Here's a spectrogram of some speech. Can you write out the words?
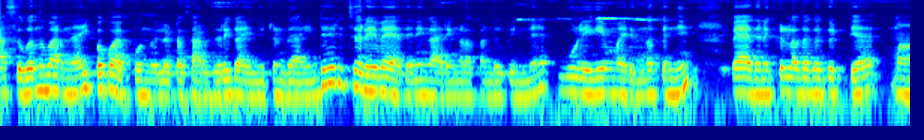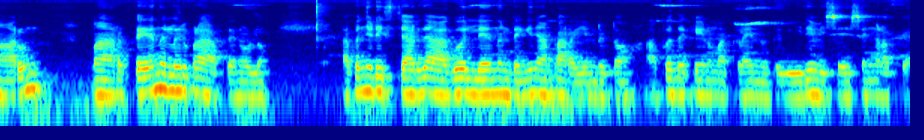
അസുഖം എന്ന് പറഞ്ഞാൽ ഇപ്പോൾ കുഴപ്പമൊന്നുമില്ല കേട്ടോ സർജറി കഴിഞ്ഞിട്ടുണ്ട്. അതിന്റെ ഒരു ചെറിയ വേദനയും കാര്യങ്ങളൊക്കെ ഉണ്ട്. പിന്നെ ഗുളികയും മരുന്നൊക്കെ ഇനി വേദനയ്ക്കുള്ളതൊക്കെ കിട്ടിയാൽ മാറും മാറട്ടെ എന്നുള്ളൊരു പ്രാർത്ഥന ഉള്ളൂ അപ്പം ഇനി ഡിസ്ചാർജ് ആകുമല്ലേ എന്നുണ്ടെങ്കിൽ ഞാൻ പറയുന്നുണ്ട് കേട്ടോ അപ്പോൾ ഇതൊക്കെയാണ് മക്കളെ ഇന്നത്തെ വീഡിയോ വിശേഷങ്ങളൊക്കെ.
